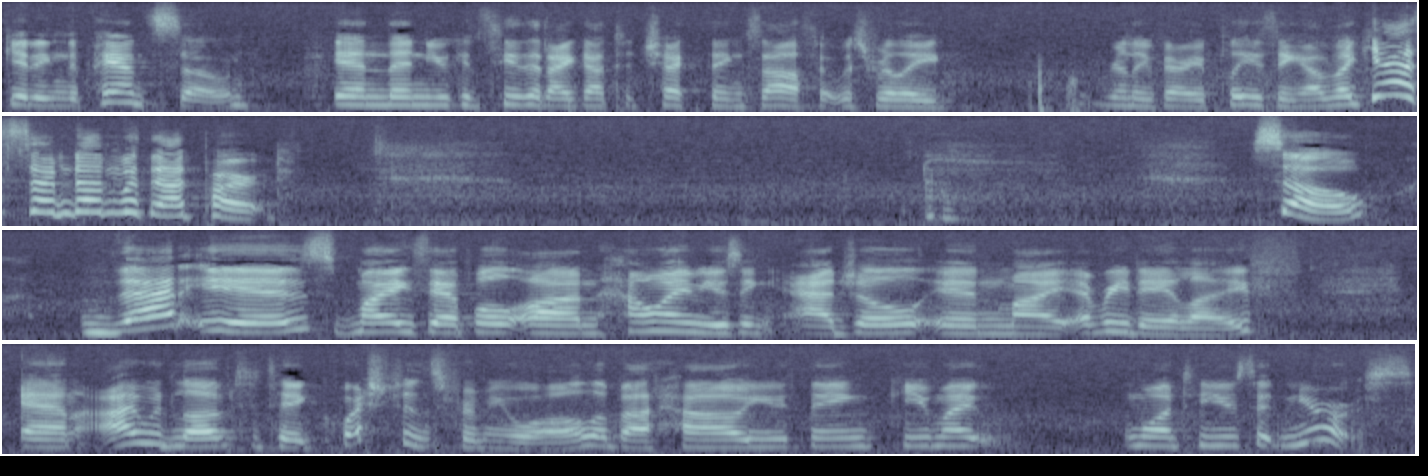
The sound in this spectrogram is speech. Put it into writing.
getting the pants sewn. And then you can see that I got to check things off. It was really, really very pleasing. I'm like, yes, I'm done with that part. So that is my example on how I'm using Agile in my everyday life. And I would love to take questions from you all about how you think you might want to use it in yours.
